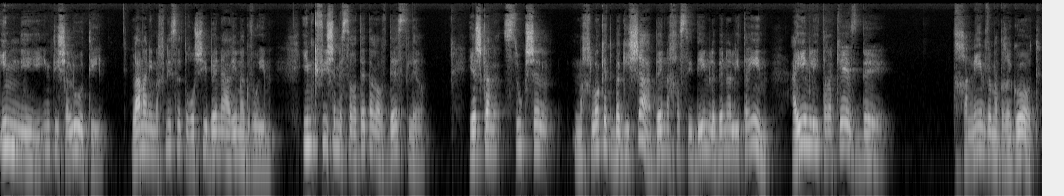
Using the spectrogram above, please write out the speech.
אם, אם תשאלו אותי למה אני מכניס את ראשי בין הערים הגבוהים, אם כפי שמסרטט הרב דסלר, יש כאן סוג של מחלוקת בגישה בין החסידים לבין הליטאים, האם להתרכז בתכנים ומדרגות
